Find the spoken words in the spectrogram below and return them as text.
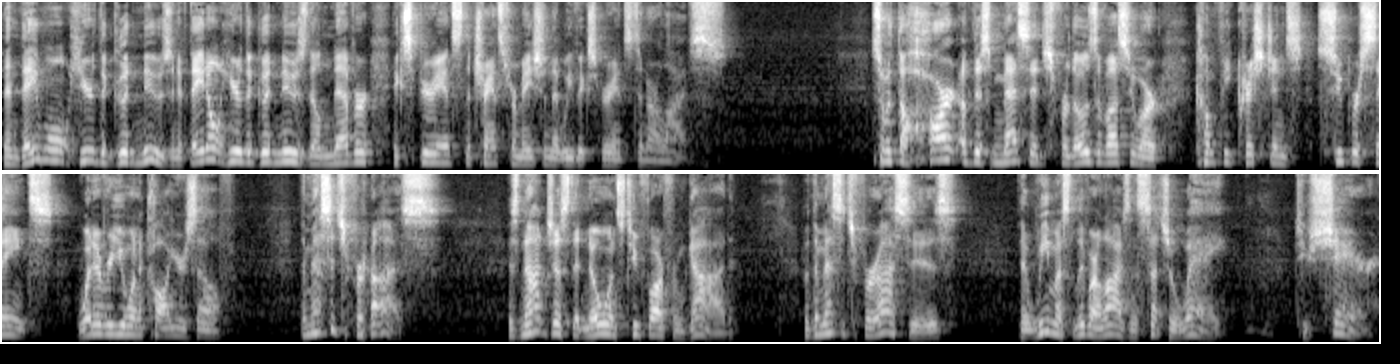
then they won't hear the good news. And if they don't hear the good news, they'll never experience the transformation that we've experienced in our lives. So, at the heart of this message, for those of us who are comfy Christians, super saints, whatever you want to call yourself, the message for us is not just that no one's too far from God, but the message for us is that we must live our lives in such a way to share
